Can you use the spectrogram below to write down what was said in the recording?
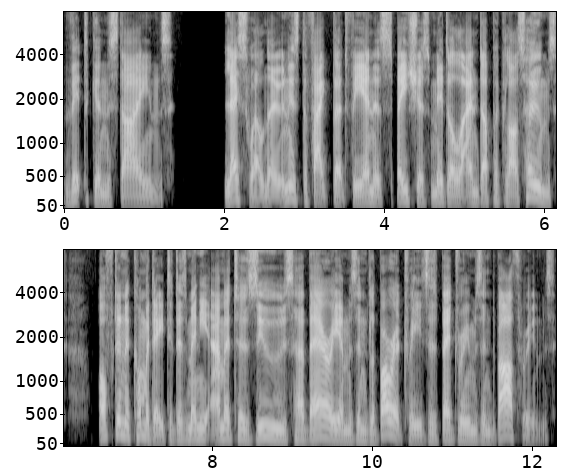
Wittgensteins. Less well known is the fact that Vienna's spacious middle and upper class homes often accommodated as many amateur zoos, herbariums, and laboratories as bedrooms and bathrooms.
